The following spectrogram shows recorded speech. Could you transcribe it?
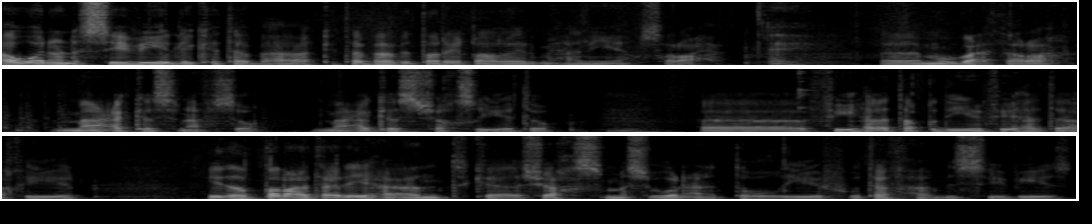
أولا السي في اللي كتبها كتبها بطريقة غير مهنية صراحة إيه. آه، مبعثرة ما عكس نفسه ما عكس شخصيته. آه، فيها تقديم فيها تأخير. إذا اطلعت عليها أنت كشخص مسؤول عن التوظيف وتفهم بال CVs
